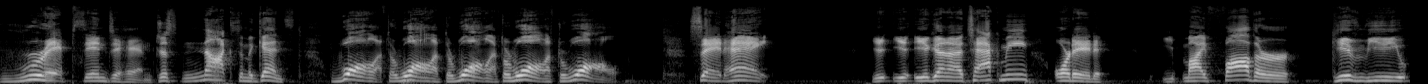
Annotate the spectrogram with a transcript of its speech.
rips into him, just knocks him against wall after wall after wall after wall after wall, saying, Hey, you, you, you gonna attack me? Or did my father give you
